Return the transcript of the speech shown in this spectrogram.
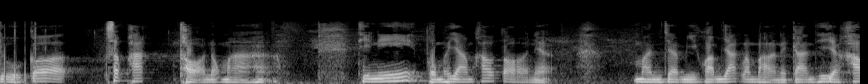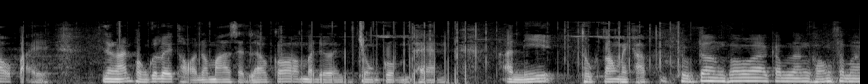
จู่ๆก็สักพักถอนออกมาฮะทีนี้ผมพยายามเข้าต่อเนี่ย มันจะมีความยากลำบากในการที่จะเข้าไปอย่างนั้นผมก็เลยถอนออกมาเสร็จแล้วก็มาเดินจงกรมแทน อันนี้ถูกต้องไหมครับ ถูกต้องเพราะว่ากำลังของสมา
